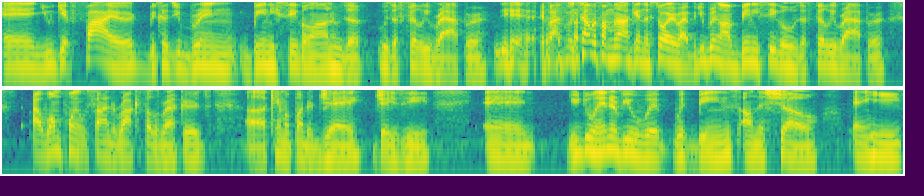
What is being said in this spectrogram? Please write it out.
and you get fired because you bring Beanie Sigel on, who's a who's a Philly rapper. Yeah. If I tell me if I'm not getting the story right, but you bring on Beanie Sigel, who's a Philly rapper. At one point, was signed to Roc-A-Fella Records, uh, came up under Jay Jay Z, and you do an interview with with Beans on the show, and he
